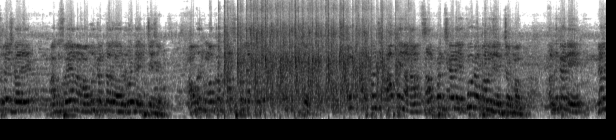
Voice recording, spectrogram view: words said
సురేష్ గారే మాకు స్వయాన మా ఊరికంతా రోడ్లు ఇచ్చేసాడు ఊరికి మొత్తం సర్పంచ్ కాకపోయినా సర్పంచ్ కన్నా ఎక్కువగా పనులు చేయించాడు మాకు. అందుకని మేము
